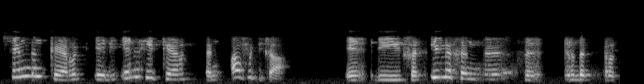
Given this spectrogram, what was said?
Sending Kerk en die NG Kerk in Afrika en die verenigende gereerde kerk.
